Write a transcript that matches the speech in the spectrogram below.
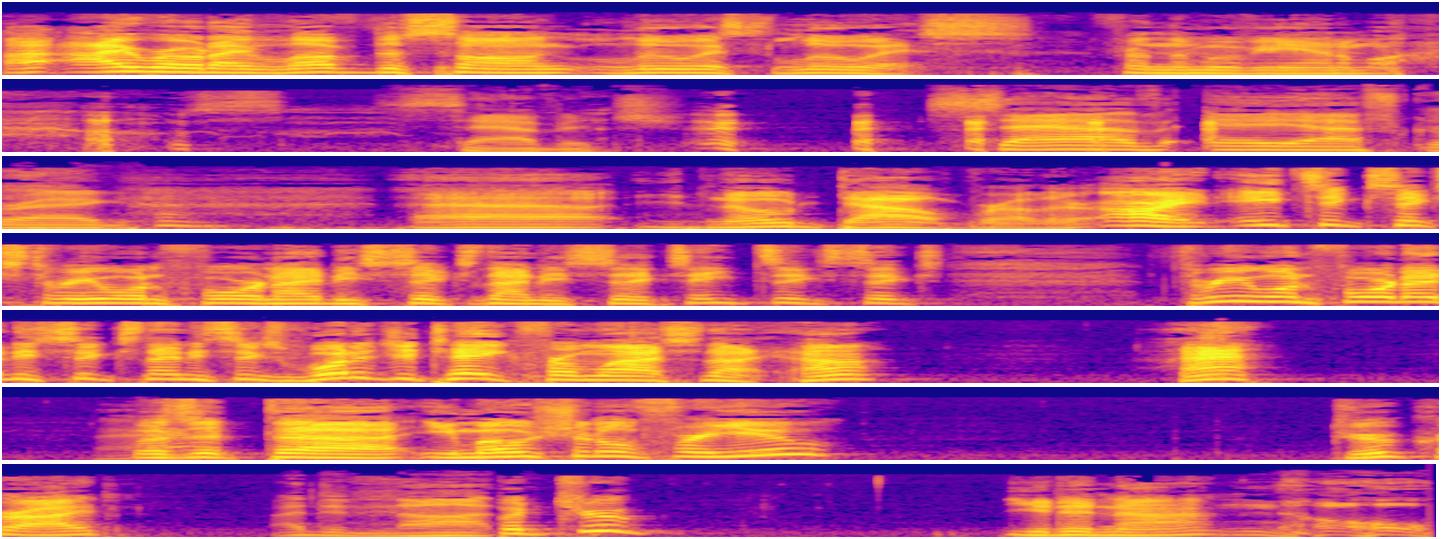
I, I wrote, I love the song Lewis Louis from the movie Animal House. Savage. Sav AF, Greg. Uh, no doubt, brother. All right, 866 314 9696. 866 314 9696. What did you take from last night, huh? Huh? Was it uh, emotional for you? Drew cried. I did not. But Drew, you did not? no.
